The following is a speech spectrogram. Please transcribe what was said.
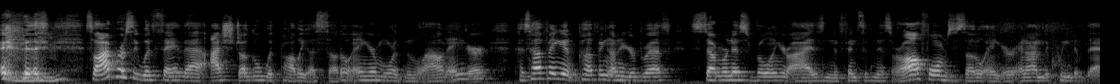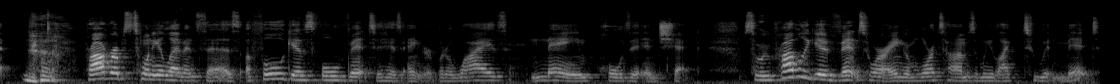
Mm-hmm. so I personally would say that I struggle with probably a subtle anger more than loud anger. Because huffing and puffing under your breath, stubbornness, rolling your eyes, and defensiveness are all forms of subtle anger, and I'm the queen of that. Proverbs 20:11 says, "A fool gives full vent to his anger, but a wise name holds it in check." So we probably give vent to our anger more times than we like to admit,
